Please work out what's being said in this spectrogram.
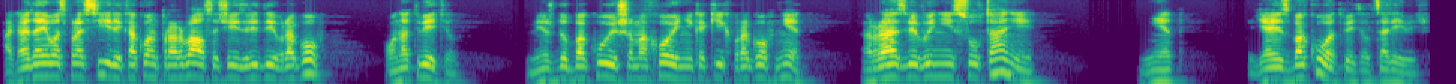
а когда его спросили, как он прорвался через ряды врагов, он ответил, «Между Баку и Шамахой никаких врагов нет. Разве вы не из Султании?» Нет. Я из Баку, ответил царевич.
